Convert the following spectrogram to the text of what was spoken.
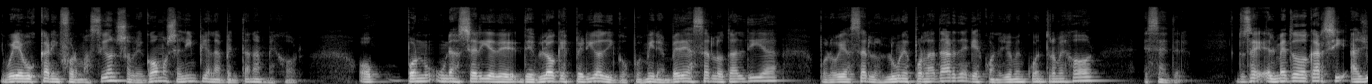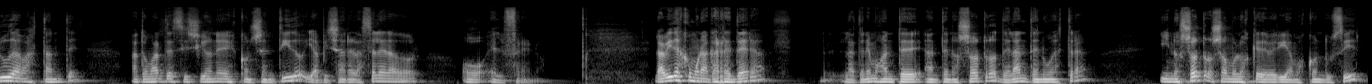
y voy a buscar información sobre cómo se limpian las ventanas mejor. O pon una serie de, de bloques periódicos, pues mira, en vez de hacerlo tal día, pues lo voy a hacer los lunes por la tarde, que es cuando yo me encuentro mejor, etc. Entonces el método CARSI ayuda bastante a tomar decisiones con sentido y a pisar el acelerador o el freno. La vida es como una carretera, la tenemos ante, ante nosotros, delante nuestra, y nosotros somos los que deberíamos conducir,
